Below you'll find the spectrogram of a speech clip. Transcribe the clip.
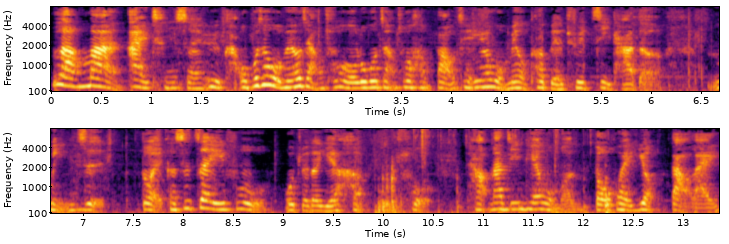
浪漫爱情神諭卡。我不知道我没有讲错，如果讲错很抱歉，因为我没有特别去记他的名字。对，可是这一副我觉得也很不错。好，那今天我们都会用到来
